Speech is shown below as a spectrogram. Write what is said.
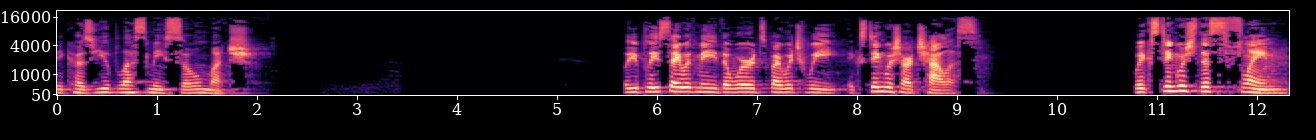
because you bless me so much. Will you please say with me the words by which we extinguish our chalice? We extinguish this flame,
